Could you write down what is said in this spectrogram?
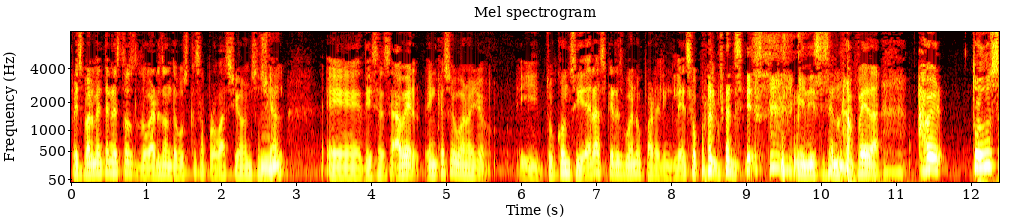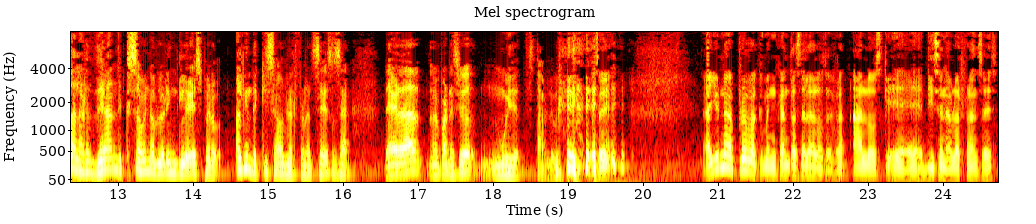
principalmente en estos lugares donde buscas aprobación social, eh, dices, a ver, ¿en qué soy bueno yo? Y tú consideras que eres bueno para el inglés o para el francés y dices en una peda, a ver, todos alardean de que saben hablar inglés, pero alguien de aquí sabe hablar francés, o sea, de verdad me pareció muy detestable. Sí. Hay una prueba que me encanta hacerle a los, de a los que dicen hablar francés,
